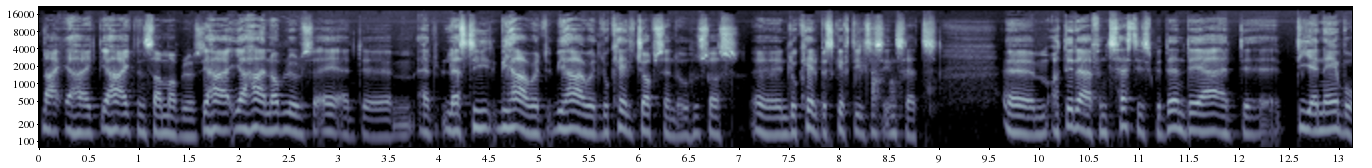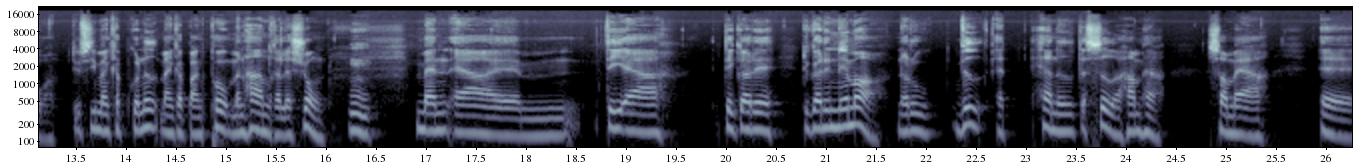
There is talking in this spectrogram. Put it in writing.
Nej, jeg har ikke, jeg har ikke den samme oplevelse. Jeg har, jeg har en oplevelse af, at, øh, at lad os sige, vi har jo et, vi har jo et lokalt jobcenter hos os, øh, en lokal beskæftigelsesindsats. Øhm, og det, der er fantastisk ved den, det er, at øh, de er naboer. Det vil sige, man kan gå ned, man kan banke på, man har en relation. Mm. Man er, øh, det er, det gør det, det gør det nemmere, når du ved, at hernede, der sidder ham her, som er, øh,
